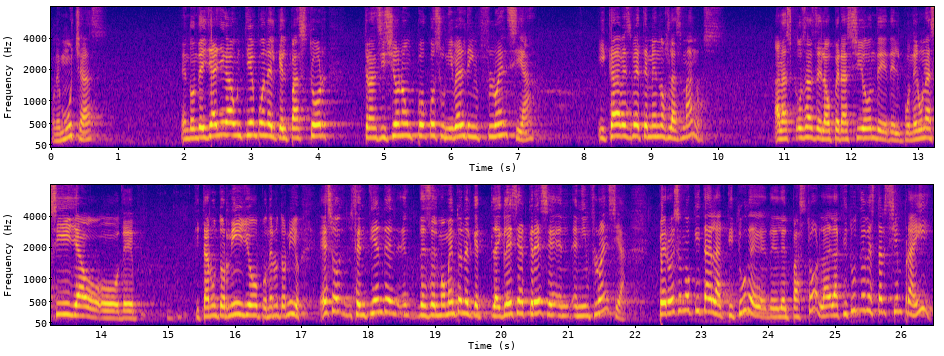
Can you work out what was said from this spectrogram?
o de muchas, en donde ya llega un tiempo en el que el pastor transiciona un poco su nivel de influencia y cada vez mete menos las manos a las cosas de la operación de, poner una silla o, de quitar un tornillo, poner un tornillo. Eso se entiende desde el momento en el que la iglesia crece en, influencia, pero eso no quita la actitud del pastor, la actitud debe estar siempre ahí.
